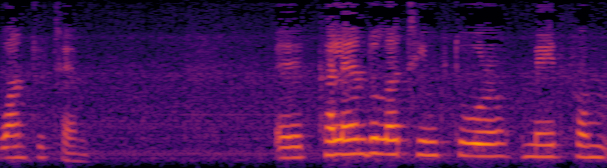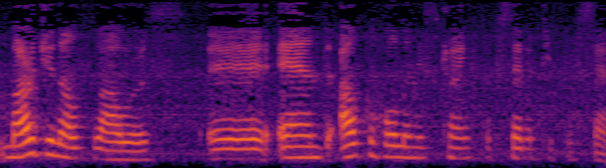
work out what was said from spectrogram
1 to 10 a calendula tincture made from marginal flowers uh, and alcohol in a strength of 70%,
